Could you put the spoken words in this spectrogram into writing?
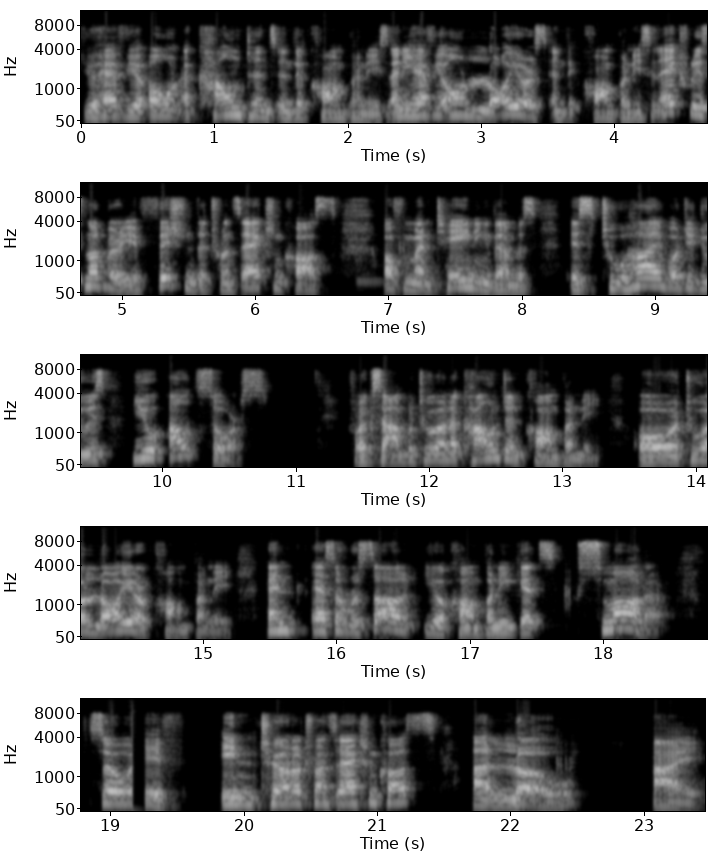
you have your own accountants in the companies and you have your own lawyers in the companies, and actually it's not very efficient, the transaction costs of maintaining them is, is too high, what you do is you outsource. For example, to an accountant company or to a lawyer company. And as a result, your company gets smaller. So if internal transaction costs are low, I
